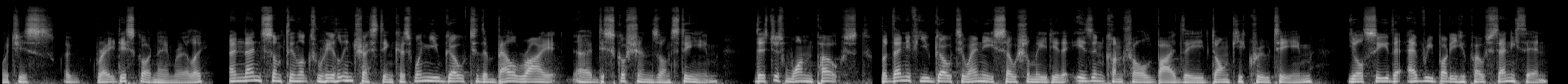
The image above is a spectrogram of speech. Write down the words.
which is a great Discord name, really. And then something looks real interesting because when you go to the Bellwright uh, discussions on Steam, there's just one post. But then if you go to any social media that isn't controlled by the Donkey Crew team, you'll see that everybody who posts anything,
